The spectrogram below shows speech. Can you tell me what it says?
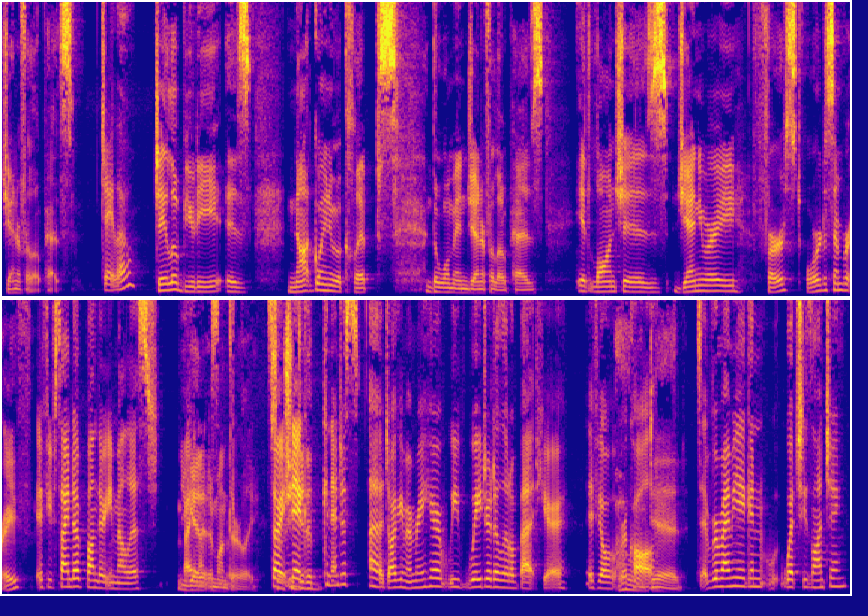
Jennifer Lopez. J Lo? J Lo Beauty is not going to eclipse the woman Jennifer Lopez. It launches January 1st or December 8th. If you've signed up on their email list, you get it a month early. Sorry, so Nick, a, can I just uh, jog your memory here? We wagered a little bet here, if you'll oh, recall. Did. Remind me again what she's launching.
